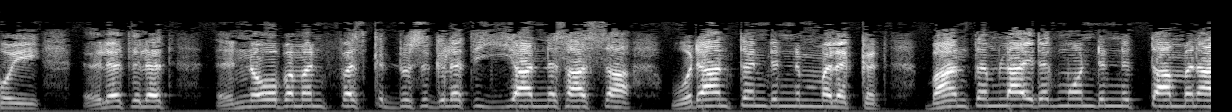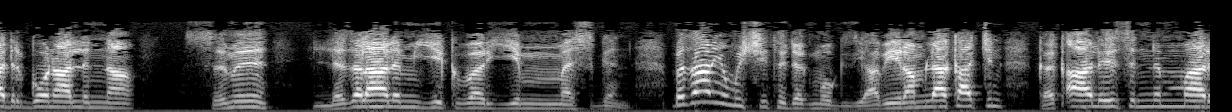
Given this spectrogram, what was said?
ሆይ ዕለት ዕለት እነሆ በመንፈስ ቅዱስ ግለት እያነሳሳ ወደ አንተ እንድንመለከት በአንተም ላይ ደግሞ እንድንታመን አድርጎናልና ስምህ ለዘላለም ይክበር ይመስገን። በዛሬው ምሽት ደግሞ እግዚአብሔር አምላካችን ከቃልህ ስንማር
